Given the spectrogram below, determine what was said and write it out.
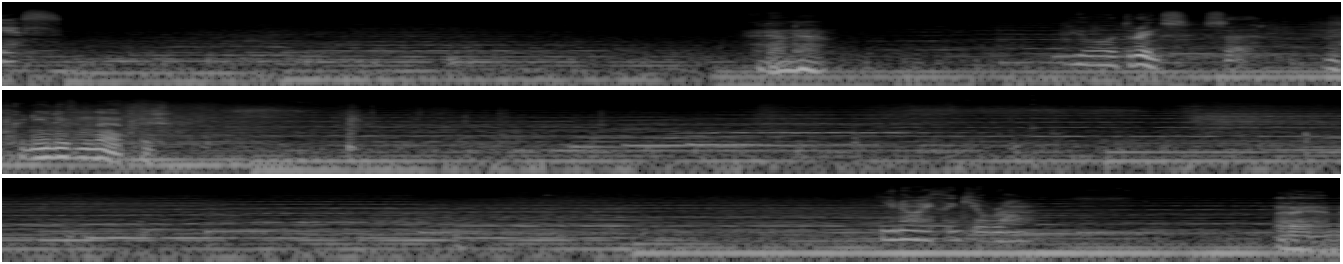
Yes. I don't know. Your drinks, sir. Can you leave them there, please? You know, I think you're wrong. I am.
